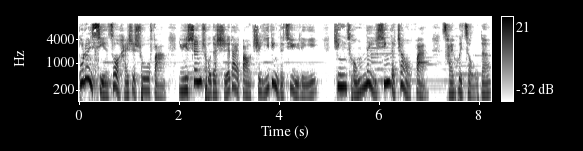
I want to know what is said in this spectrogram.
不论写作还是书法，与身处的时代保持一定的距离，听从内心的召唤，才会走得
